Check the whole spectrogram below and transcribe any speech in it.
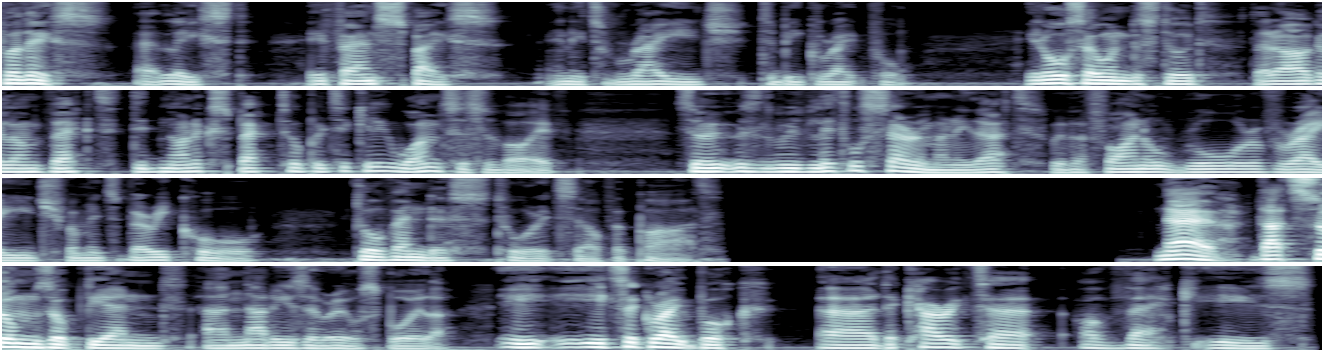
For this, at least, it found space in its rage to be grateful. It also understood that Arguleon Vecht did not expect or particularly want to survive, so it was with little ceremony that, with a final roar of rage from its very core, Torvendis tore itself apart. Now, that sums up the end, and that is a real spoiler. It's a great book. Uh, the character of Veq is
